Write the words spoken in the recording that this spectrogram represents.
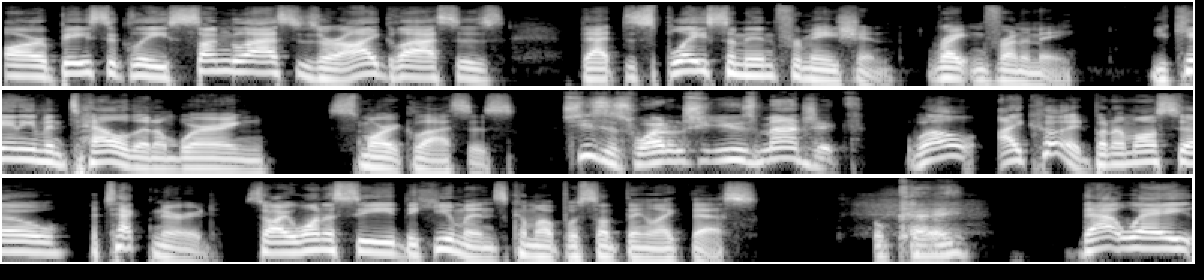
are basically sunglasses or eyeglasses that display some information right in front of me. You can't even tell that I'm wearing smart glasses. jesus why don't you use magic Well, I could, but I'm also a tech nerd. So I want to see the humans come up with something like this. okay That way,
